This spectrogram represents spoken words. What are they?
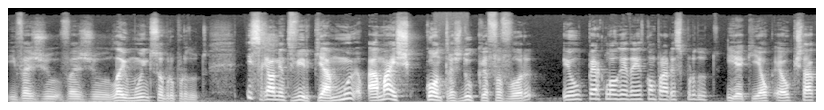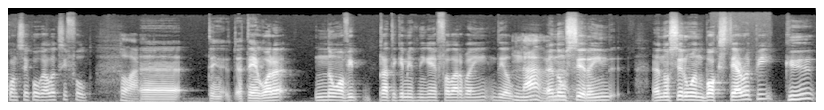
e vejo, vejo, leio muito sobre o produto. E se realmente vir que há, há mais contras do que a favor, eu perco logo a ideia de comprar esse produto. E aqui é o, é o que está a acontecer com o Galaxy Fold. Claro. Uh, tem- até agora não ouvi praticamente ninguém a falar bem dele. Nada, A não nada. ser ainda, a não ser um Unbox Therapy que,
